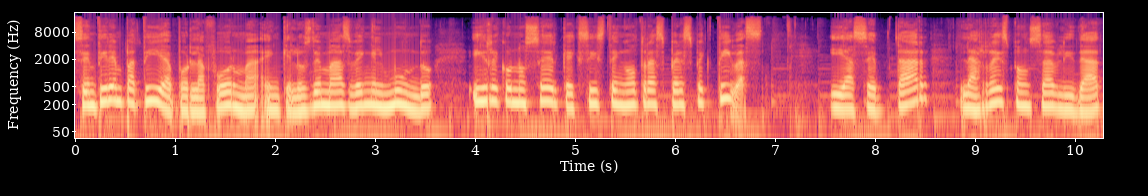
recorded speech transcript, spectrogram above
Sentir empatía por la forma en que los demás ven el mundo y reconocer que existen otras perspectivas. Y aceptar la responsabilidad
